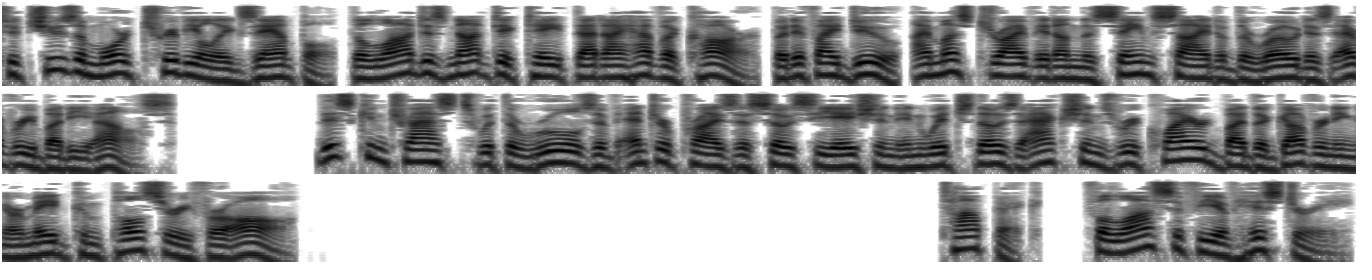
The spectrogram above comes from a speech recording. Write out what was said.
to choose a more trivial example, the law does not dictate that I have a car, but if I do, I must drive it on the same side of the road as everybody else. This contrasts with the rules of enterprise association in which those actions required by the governing are made compulsory for all. Philosophy of history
